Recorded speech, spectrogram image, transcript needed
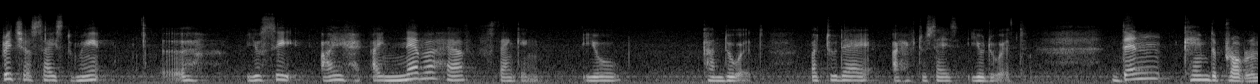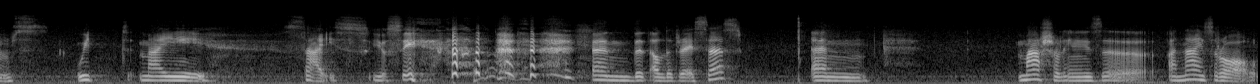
Pritchard says to me, uh, you see, I, I never have thinking you can do it. But today I have to say you do it. Then came the problems with my size, you see, and the, all the dresses. And Marschallin is a, a nice role,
